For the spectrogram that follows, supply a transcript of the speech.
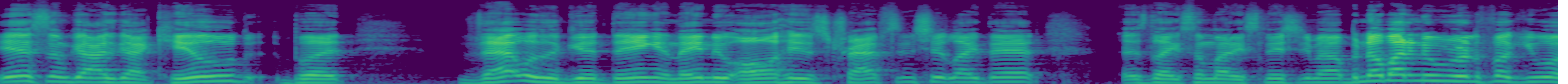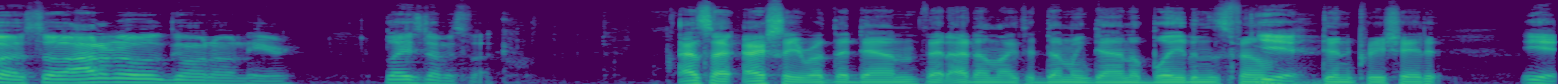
Yeah, some guys got killed, but that was a good thing, and they knew all his traps and shit like that. It's like somebody snitched him out, but nobody knew where the fuck he was. So I don't know what's going on here. Blade's dumb as fuck. i actually wrote that down. That I don't like the dumbing down of Blade in this film. Yeah. Didn't appreciate it. Yeah,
